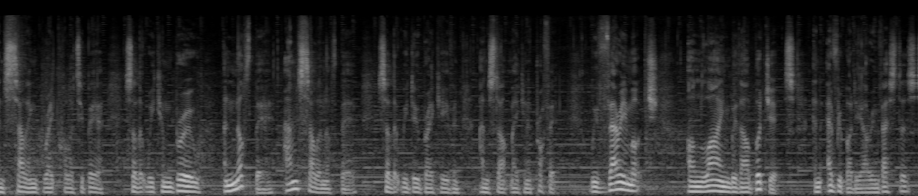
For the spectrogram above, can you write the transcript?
and selling great quality beer so that we can brew enough beer and sell enough beer so that we do break even and start making a profit. We're very much online with our budgets and everybody, our investors,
